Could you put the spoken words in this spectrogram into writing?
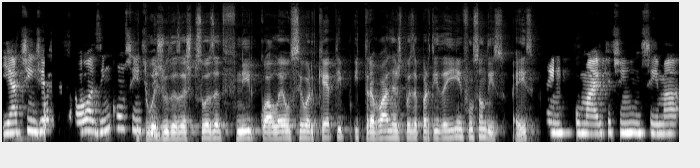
e atingir as pessoas inconscientemente. E tu ajudas as pessoas a definir qual é o seu arquétipo e trabalhas depois a partir daí em função disso, é isso? Sim, o marketing em cima,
